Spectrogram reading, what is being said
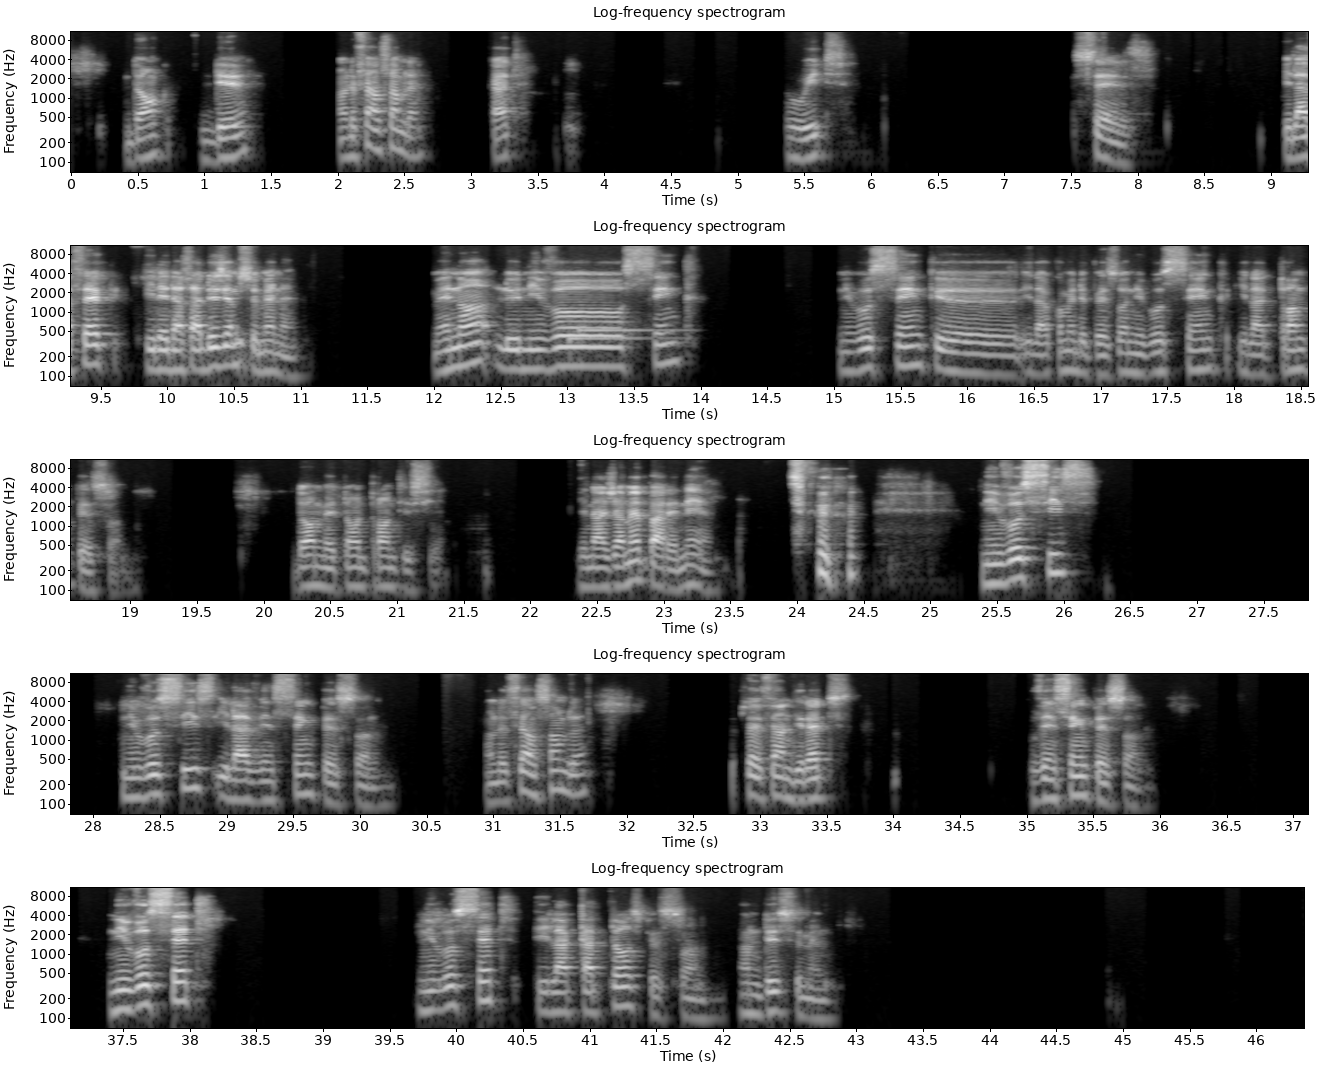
Donc, 2, on le fait ensemble. 4, 8, 16. Il a fait, il est dans sa deuxième semaine. Hein. Maintenant, le niveau 5, niveau 5, euh, il a combien de personnes? Niveau 5, il a 30 personnes. Donc, mettons 30 ici. Il n'a jamais parrainé. Hein. niveau 6, niveau 6, il a 25 personnes. On le fait ensemble. Hein? Le fait en direct. 25 personnes. Niveau 7, niveau 7, il a 14 personnes en deux semaines.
